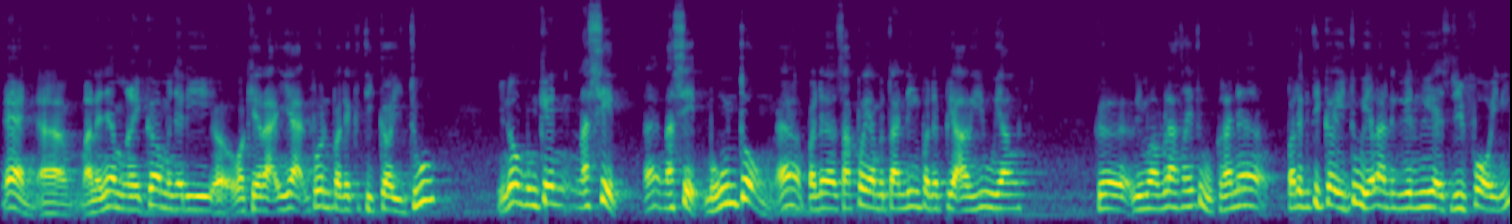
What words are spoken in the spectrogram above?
kan uh, maknanya mereka menjadi uh, wakil rakyat pun pada ketika itu you know mungkin nasib eh, nasib beruntung eh, pada siapa yang bertanding pada PRU yang ke-15 itu kerana pada ketika itu ialah negeri-negeri SG4 ini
